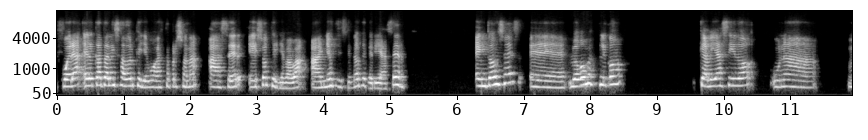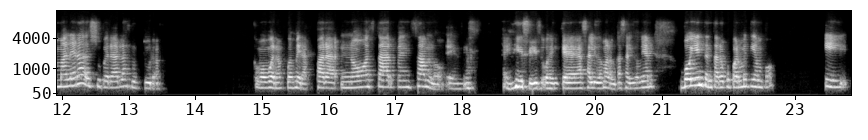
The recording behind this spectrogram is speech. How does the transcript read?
fuera el catalizador que llevó a esta persona a hacer eso que llevaba años diciendo que quería hacer. Entonces, eh, luego me explicó que había sido una manera de superar la ruptura. Como, bueno, pues mira, para no estar pensando en, en ISIS o en que ha salido mal o en que ha salido bien, voy a intentar ocupar mi tiempo y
